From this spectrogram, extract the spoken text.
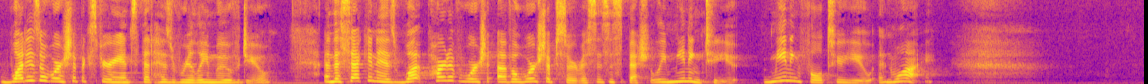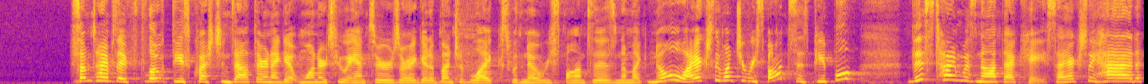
What is a worship experience that has really moved you? And the second is, What part of, worship, of a worship service is especially meaning to you, meaningful to you, and why? Sometimes I float these questions out there and I get one or two answers, or I get a bunch of likes with no responses. And I'm like, no, I actually want your responses, people. This time was not that case. I actually had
